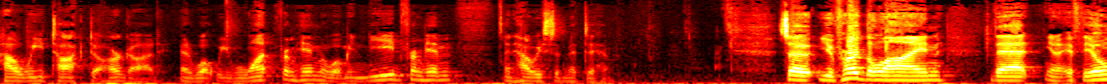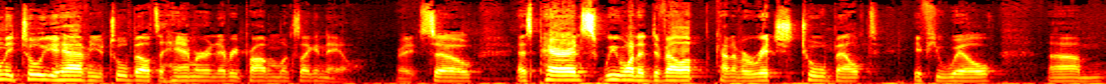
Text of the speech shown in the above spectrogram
how we talk to our God and what we want from Him and what we need from Him and how we submit to Him. So you've heard the line that you know if the only tool you have in your tool belt's a hammer and every problem looks like a nail, right? So as parents, we want to develop kind of a rich tool belt, if you will, um,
